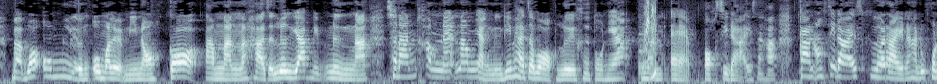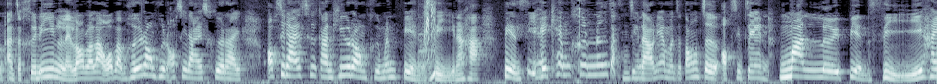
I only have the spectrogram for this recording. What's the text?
ๆ แบบว่าอมเหลืองอมอะไรแบบนี้เนาะก็ตามนั้นนะคะ จะเลือกยากนิดนึงนะ ฉะนั้นคำแนะนำอย่างหนึ่งที่แพรจะบอกเลยคือตัวเนี้ยมันแอบออกซิไดซ์นะคะ การออกซิไดซ์คืออะไรนะคะ ทุกคนอาจจะเคยได้ยินหลายรอบแล้วแหละว่าแบบเฮ้ยรองพื้นออกซิไดซ์คืออะไรออกซิไดซ์คือการที่รองพื้นมันเปลี่ยนสีนะคะ เปลี่ยนสีให้เข้มขึ้นเนื่องจากจริงๆแล้วเนี่ยมันจะต้องเจอออกซิเจน มันเลยเปลี่ยนสีให้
